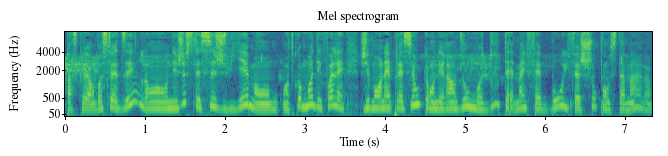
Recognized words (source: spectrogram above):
parce qu'on va se le dire, on est juste le 6 juillet, mais en tout cas moi des fois j'ai mon impression qu'on est rendu au mois d'août tellement il fait beau, il fait chaud constamment là.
